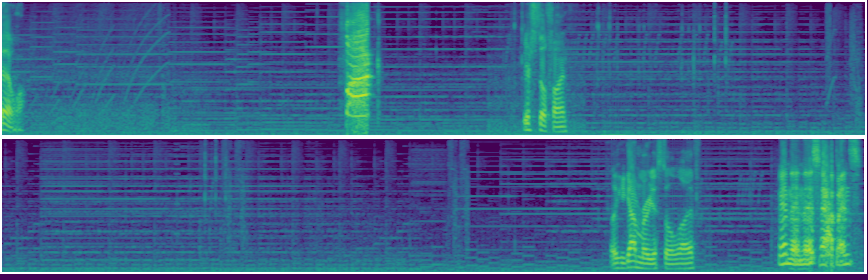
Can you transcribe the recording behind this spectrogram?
Oh You're still fine. Like you got Maria still alive. And then this happens.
